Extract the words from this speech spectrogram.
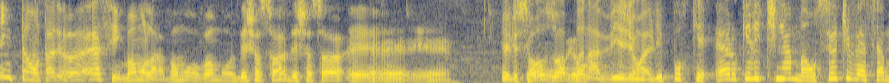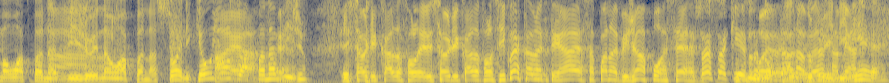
então, tá, assim. tá, é assim, vamos lá, vamos, vamos, deixa só, deixa só, é, é, é ele só eu, usou a Panavision eu... ali porque era o que ele tinha à mão. Se eu tivesse a mão a Panavision ah. e não a Panasonic, eu ia ah, usar é, a Panavision. É. Ele saiu de casa falou, ele saiu de casa falou assim: qual é a câmera que tem? Ah, essa Panavision, ah, porra, serve. Só essa aqui, essa, no, essa, essa, essa merda. É.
